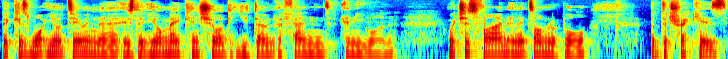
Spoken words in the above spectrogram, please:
Because what you're doing there is that you're making sure that you don't offend anyone, which is fine and it's honorable. But the trick is,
